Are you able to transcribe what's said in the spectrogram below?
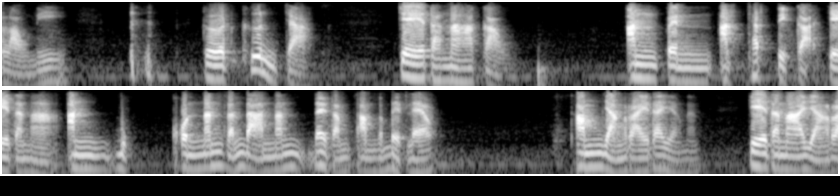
เหล่านี้ เกิดขึ้นจากเจตนาเก่า อันเป็นอัจฉติกะเจตนา อันบุคคนนั้นสันดานนั้นได้ทำทำสำเร็จแล้วทำอย่างไรได้อย่างนั้น เจตนาอย่างไร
